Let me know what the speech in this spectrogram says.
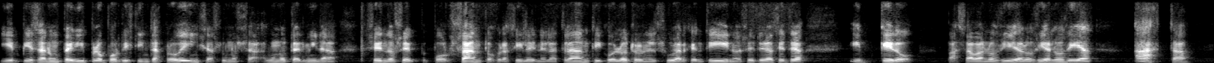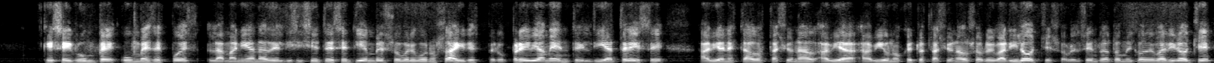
y empiezan un periplo por distintas provincias. Uno, uno termina yéndose por Santos, Brasil en el Atlántico, el otro en el sur argentino, etcétera, etcétera, y quedó. Pasaban los días, los días, los días, hasta que se irrumpe un mes después, la mañana del 17 de septiembre, sobre Buenos Aires, pero previamente, el día 13, habían estado estacionados, había, había un objeto estacionado sobre Bariloche, sobre el centro atómico de Bariloche,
